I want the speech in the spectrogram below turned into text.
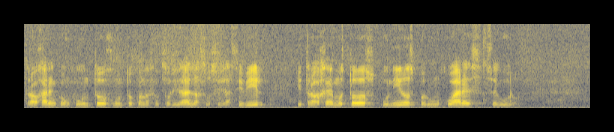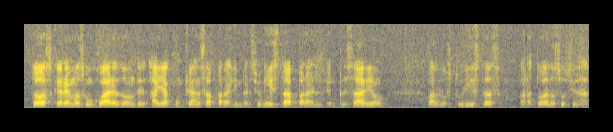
trabajar en conjunto junto con las autoridades, la sociedad civil y trabajemos todos unidos por un Juárez seguro. Todos queremos un Juárez donde haya confianza para el inversionista, para el empresario, para los turistas, para toda la sociedad.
